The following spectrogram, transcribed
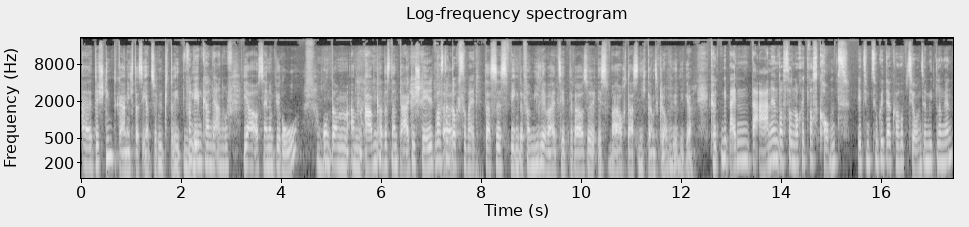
äh, das stimmt gar nicht, dass er zurücktreten Von wird. wem kam der Anruf? Ja, aus seinem Büro. Mhm. Und am, am, Abend hat er es dann dargestellt, war es dann äh, doch soweit? dass es wegen der Familie war etc. Also es war auch das nicht ganz glaubwürdig. Mhm. Könnten die beiden da ahnen, dass da noch etwas kommt, jetzt im Zuge der Korruptionsermittlungen?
